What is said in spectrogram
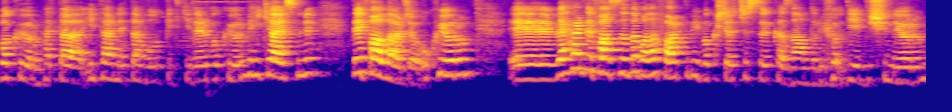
bakıyorum. Hatta internetten bulup bitkileri bakıyorum ve hikayesini defalarca okuyorum. E, ve her defasında da bana farklı bir bakış açısı kazandırıyor diye düşünüyorum.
